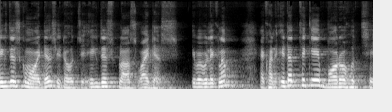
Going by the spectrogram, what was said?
x dash comma y dash এটা হচ্ছে x dash plus y dash এভাবে লিখলাম। এখন এটার থেকে বড় হচ্ছে,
